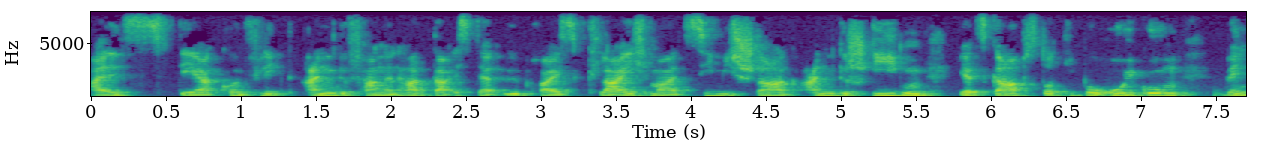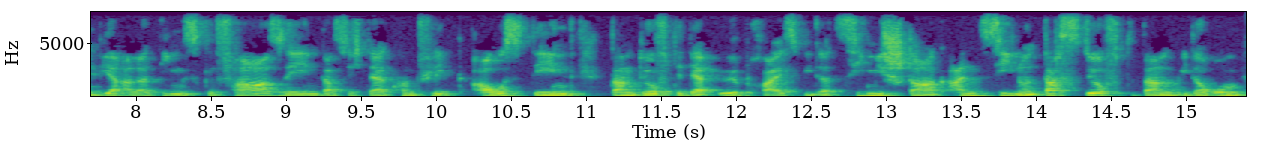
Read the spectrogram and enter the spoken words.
als der Konflikt angefangen hat. Da ist der Ölpreis gleich mal ziemlich stark angestiegen. Jetzt gab es dort die Beruhigung. Wenn wir allerdings Gefahr sehen, dass sich der Konflikt ausdehnt, dann dürfte der Ölpreis wieder ziemlich stark anziehen und das dürfte dann wiederum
